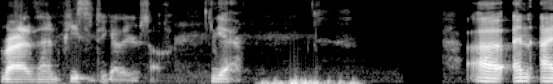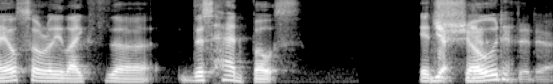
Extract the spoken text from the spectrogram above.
rather than piece it together yourself. Yeah. Uh, and I also really liked the. This had both. It yes, showed. it did, yeah,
